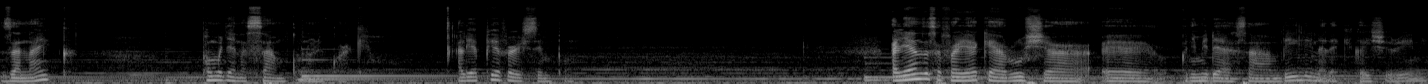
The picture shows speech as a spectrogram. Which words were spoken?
za Nike pamoja na saa mkononi kwake. Aliapia very simple. Alianza safari yake ya Arusha eh, kwenye mida ya saa mbili na dakika ishirini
